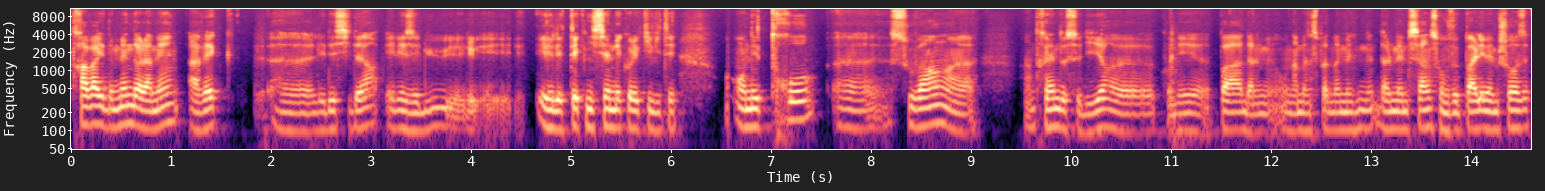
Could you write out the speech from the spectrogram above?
travaillent de main dans la main avec euh, les décideurs et les élus et les, techniciens des collectivités. On est trop souvent en train de se dire qu'on n'est pas on n'avance pas dans le, même, sens, on ne veut pas les mêmes choses.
